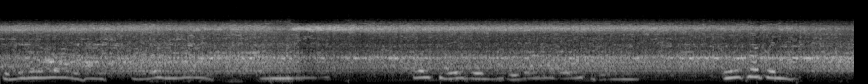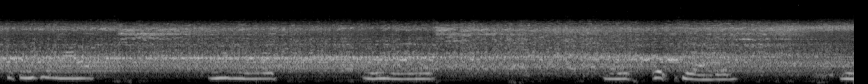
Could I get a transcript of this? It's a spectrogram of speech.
ผมไม่รู้ว่าผมไม่รู้ว่าอืมไม่ใช้เป็นหรือว่าไม่ได้ใช้ นี่ก็เป็นประตูห้องน้ำครับนี่นะครับนี่นะครับมีเอ้ยเสียงกันมี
